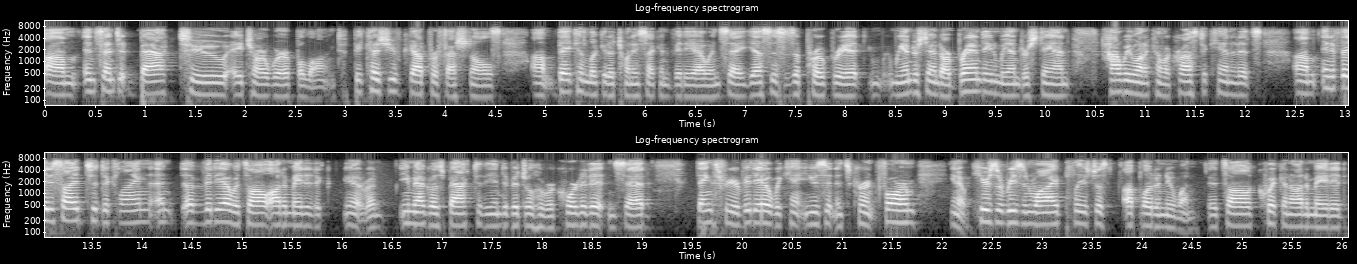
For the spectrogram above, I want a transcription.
um, and sent it back to HR where it belonged. Because you've got professionals, um, they can look at a 20 second video and say, yes, this is appropriate. We understand our branding, we understand how we want to come across to candidates. Um, and if they decide to decline a, a video, it's all automated. You know, an email goes back to the individual who recorded it and said, thanks for your video. We can't use it in its current form. You know, here's the reason why. Please just upload a new one. It's all quick and automated,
